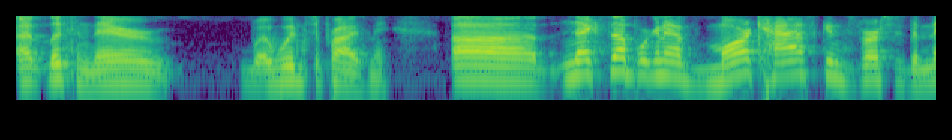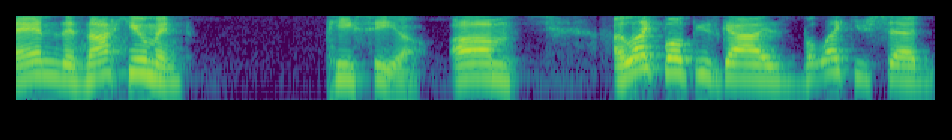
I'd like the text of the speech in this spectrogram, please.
Uh, listen, they're it wouldn't surprise me. Uh, next up, we're gonna have Mark Haskins versus the man that is not human, PCO. Um, I like both these guys, but like you said,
